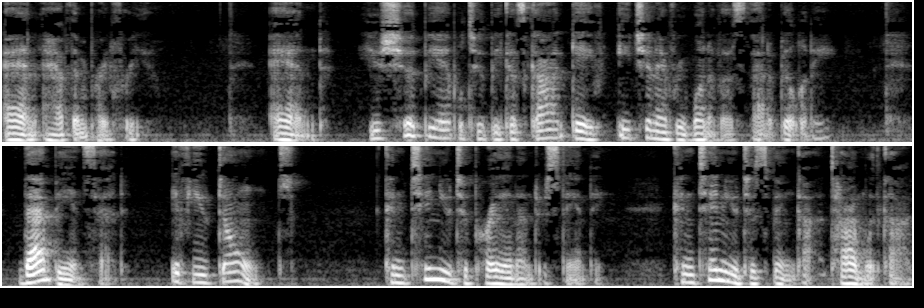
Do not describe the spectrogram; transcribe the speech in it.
and have them pray for you. And you should be able to because God gave each and every one of us that ability. That being said, if you don't, continue to pray in understanding. Continue to spend God, time with God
